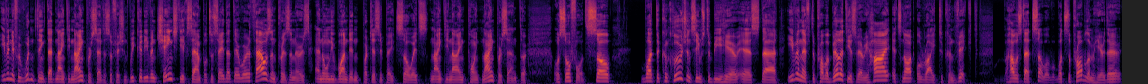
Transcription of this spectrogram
Even if we wouldn't think that 99% is sufficient, we could even change the example to say that there were a thousand prisoners and only one didn't participate, so it's 99.9% or, or so forth. So, what the conclusion seems to be here is that even if the probability is very high, it's not all right to convict. How is that so? What's the problem here? There,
